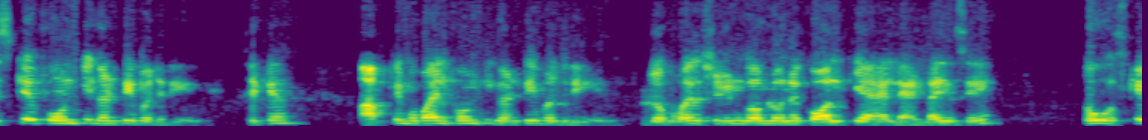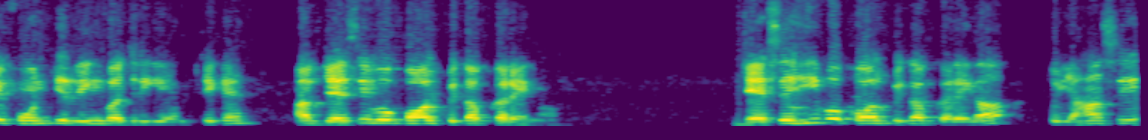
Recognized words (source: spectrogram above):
इसके फ़ोन की घंटी बज रही है, ठीक है? आपके मोबाइल फ़ोन की घंटी बज रही है, जो मोबाइल स्टेशन को हम लोगों ने कॉल किया है लैंडलाइन से तो उसके फ़ोन की रिंग बज रही है, ठीक है? अब जैसे वो कॉल पिकअप करेगा, जैसे ही वो कॉल पिकअप करेगा तो यहाँ से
